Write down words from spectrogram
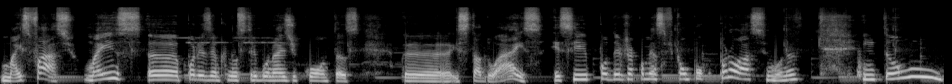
mais fácil. Mas, uh, por exemplo, nos tribunais de contas uh, estaduais, esse poder já começa a ficar um pouco próximo, né? Então,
